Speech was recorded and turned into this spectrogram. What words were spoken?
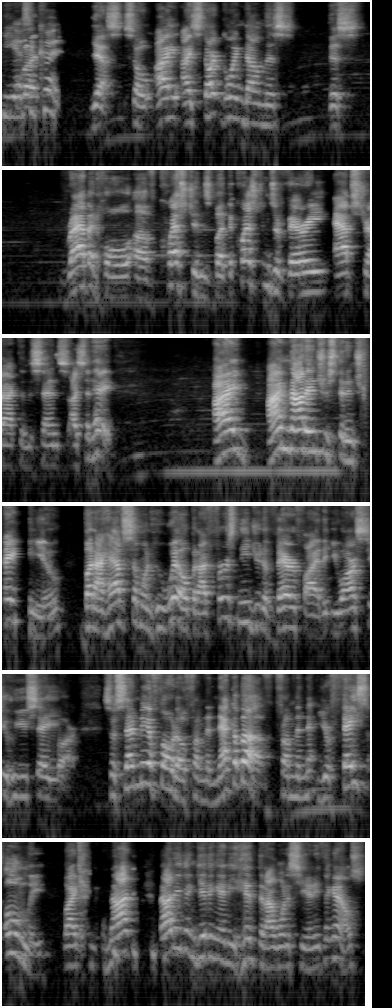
Yes, but, it could. Yes. So I I start going down this this rabbit hole of questions, but the questions are very abstract in the sense I said, hey I I'm not interested in training you, but I have someone who will. But I first need you to verify that you are who you say you are. So send me a photo from the neck above, from the ne- your face only, like not not even giving any hint that I want to see anything else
